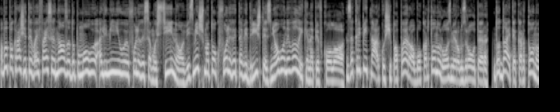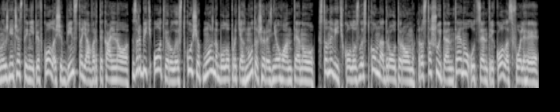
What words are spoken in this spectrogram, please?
Аби покращити Wi-Fi сигнал за допомогою алюмінієвої фольги самостійно, візьміть шматок фольги та відріжте з нього невелике напівколо. Закріпіть на аркуші паперу або картону розміром з роутер. Додайте картон у нижній частині півкола, щоб він стояв вертикально. Зробіть отвір у листку, щоб можна було протягнути через нього антену. Встановіть коло з листком над роутером. Розташуйте антену у центрі кола з фольги.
